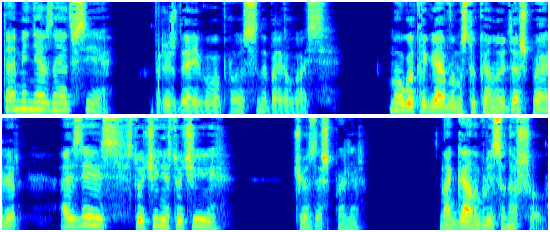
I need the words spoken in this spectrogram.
«Там меня знают все», — преждая его вопрос, добавил Вася. Могут легавым стукануть за шпалер. А здесь стучи, не стучи. Че за шпалер? Наган в лесу нашел.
